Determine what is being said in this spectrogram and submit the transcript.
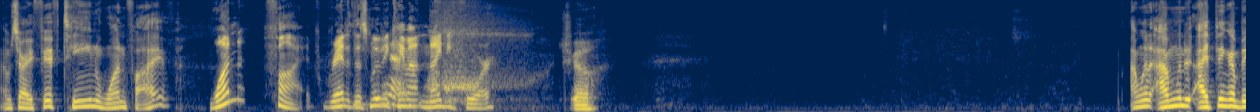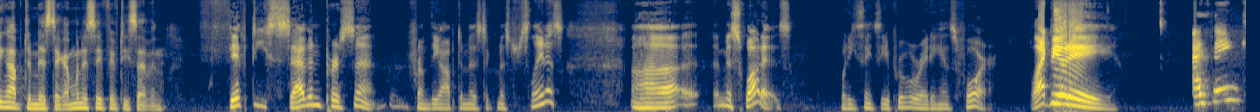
I'm sorry, 15, 1 5. One five. Granted, this movie Yeah. came out in '94. True. I'm gonna, I'm gonna, I think I'm being optimistic. I'm gonna say 57. 57% from the optimistic Mr. Salinas. Uh, Miss Suarez, what do you think the approval rating is for Black Beauty? I think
